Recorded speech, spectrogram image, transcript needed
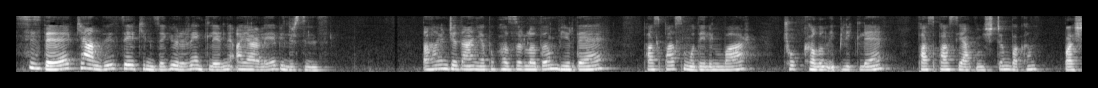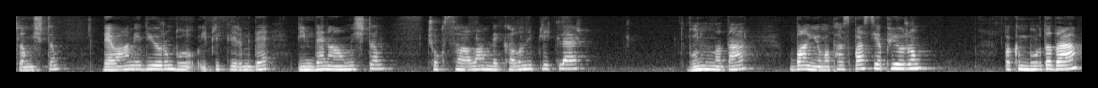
Siz de kendi zevkinize göre renklerini ayarlayabilirsiniz. Daha önceden yapıp hazırladığım bir de paspas modelim var. Çok kalın iplikle paspas yapmıştım. Bakın başlamıştım. Devam ediyorum. Bu ipliklerimi de BİM'den almıştım. Çok sağlam ve kalın iplikler. Bununla da banyoma paspas yapıyorum. Bakın burada da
